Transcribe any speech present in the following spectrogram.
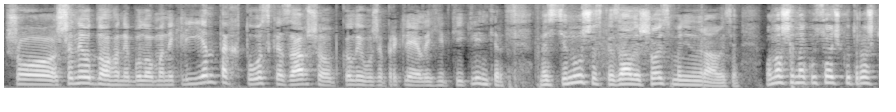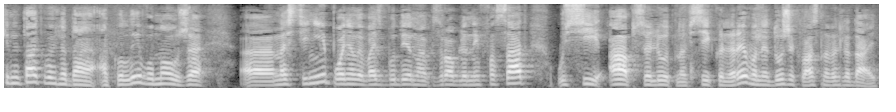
що ще не одного не було в мене клієнта, хто сказав, що коли вже приклеїли гібкий клінкер на стіну, що сказали, щось мені не подобається. Воно ще на кусочку трошки не так виглядає, а коли воно вже е, на стіні, поняли, весь будинок зроблений фасад, усі, абсолютно всі кольори, вони дуже класно виглядають.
